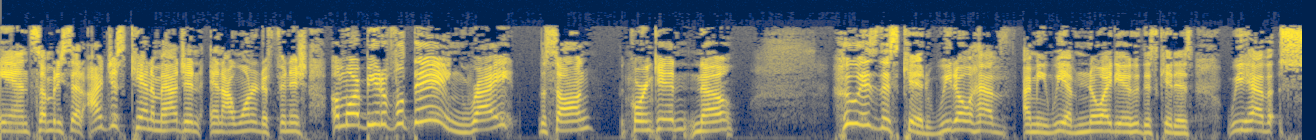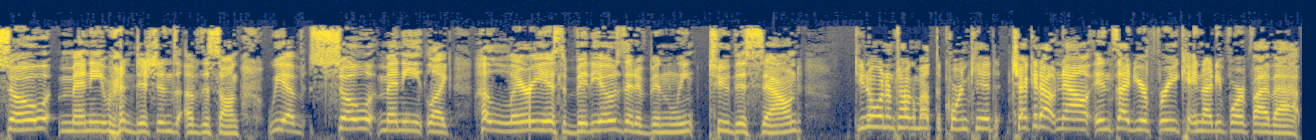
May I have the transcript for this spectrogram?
and somebody said, I just can't imagine. And I wanted to finish a more beautiful thing, right? The song, the corn kid. No. Who is this kid? We don't have, I mean, we have no idea who this kid is. We have so many renditions of the song. We have so many like hilarious videos that have been linked to this sound. Do you know what I'm talking about? The corn kid? Check it out now inside your free K945 app.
